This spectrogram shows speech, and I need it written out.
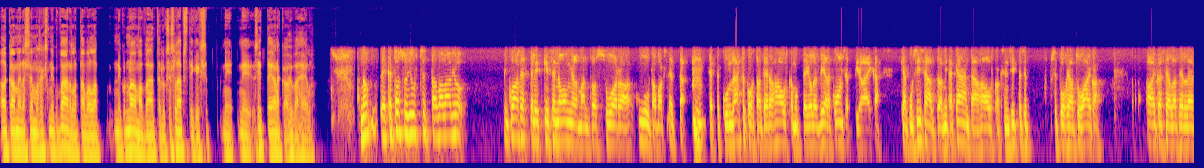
alkaa mennä semmoiseksi niinku väärällä tavalla niinku naaman vääntelyksi slapstickiksi, niin, niin sitten ei ainakaan hyvä heilu. No ehkä tuossa on just se tavallaan jo niin kuin asettelitkin sen ongelman tuossa suoraan kuultavaksi, että, että kun lähtökohtaa tehdä hauska, mutta ei ole vielä konseptia eikä ikään kuin sisältöä, mitä kääntää hauskaksi, niin sitten se, se pohjautuu aika, aika sellaiselle,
